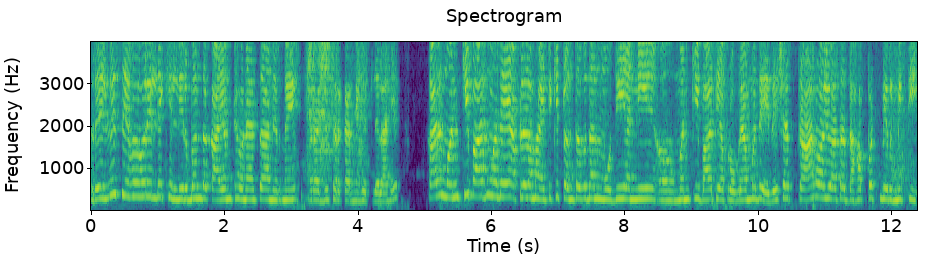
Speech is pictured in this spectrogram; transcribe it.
रेल्वे सेवेवरील देखील निर्बंध कायम ठेवण्याचा निर्णय राज्य सरकारने घेतलेला आहे. काल मन की बात मध्ये आपल्याला माहिती की पंतप्रधान मोदी यांनी मन की बात या प्रोग्राममध्ये देशात प्राणवायू आता दहापट निर्मिती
